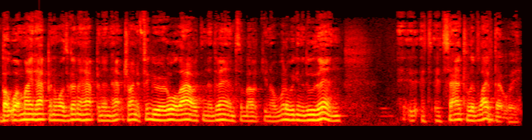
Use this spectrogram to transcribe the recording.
about what might happen, what's going to happen, and ha- trying to figure it all out in advance about, you know, what are we going to do then? It, it, it's sad to live life that way.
